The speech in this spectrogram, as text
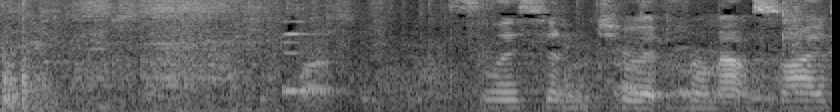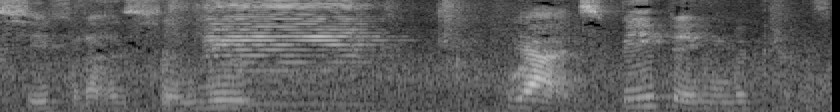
and eighty cents. Plastic. Let's listen to it from outside, see if it has some new. Yeah, it's beeping because.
